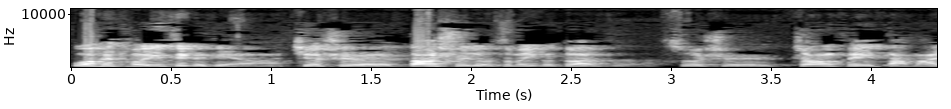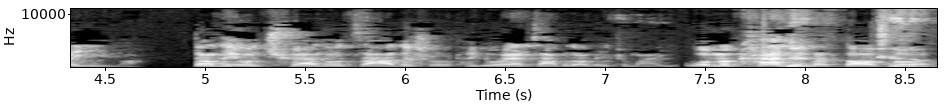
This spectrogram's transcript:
我很同意这个点啊，就是当时有这么一个段子，说是张飞打蚂蚁嘛。当他用拳头砸的时候，他永远砸不到那只蚂蚁。我们看着的刀锋，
